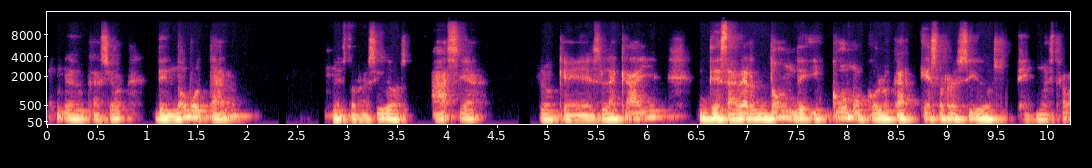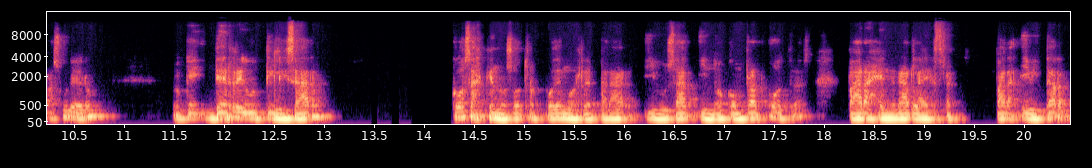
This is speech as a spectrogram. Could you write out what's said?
una educación de no botar nuestros residuos hacia lo que es la calle, de saber dónde y cómo colocar esos residuos en nuestro basurero, ¿okay? de reutilizar cosas que nosotros podemos reparar y usar y no comprar otras para generar la para evitar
